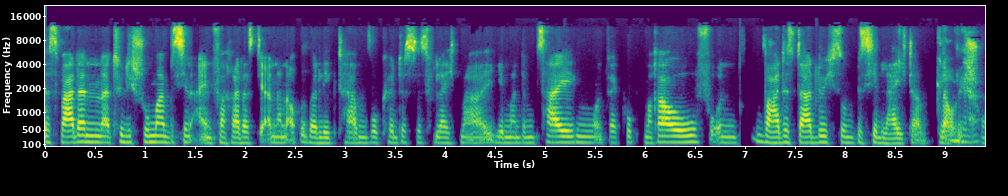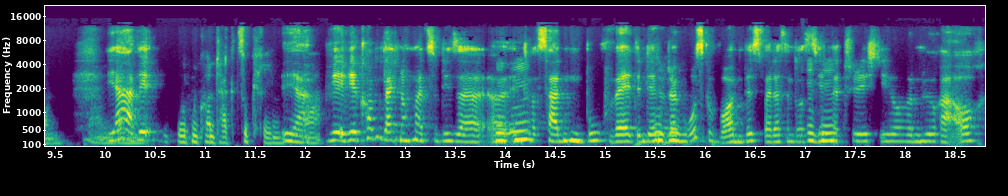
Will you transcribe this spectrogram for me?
das war dann natürlich schon mal ein bisschen einfacher, dass die anderen auch überlegt haben, wo könntest du es vielleicht mal jemandem zeigen und wer guckt mal rauf und war das dadurch so ein bisschen leichter, glaube ich schon. Ähm, ja, wir, guten Kontakt zu kriegen. Ja, ja. Wir, wir kommen gleich nochmal zu dieser äh, mhm. interessanten Buchwelt, in der mhm. du da mhm. groß geworden bist, weil das interessiert mhm. natürlich die Hörerinnen und Hörer auch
